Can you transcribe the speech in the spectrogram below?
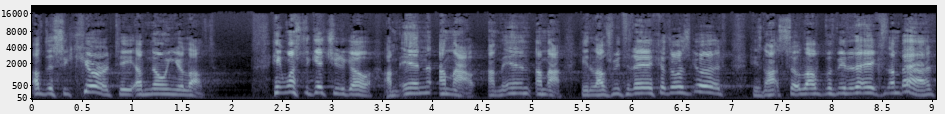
of the security of knowing you're loved. He wants to get you to go, I'm in, I'm out. I'm in, I'm out. He loves me today because I was good. He's not so loved with me today because I'm bad.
